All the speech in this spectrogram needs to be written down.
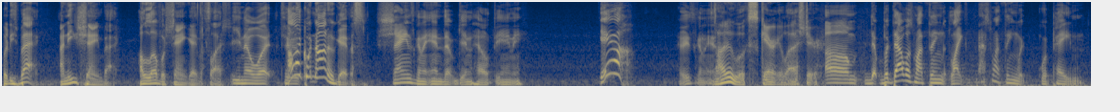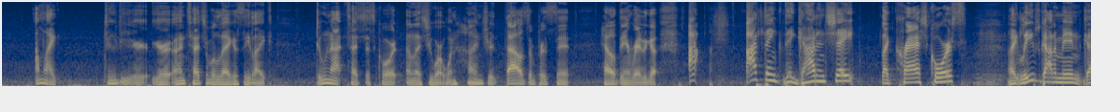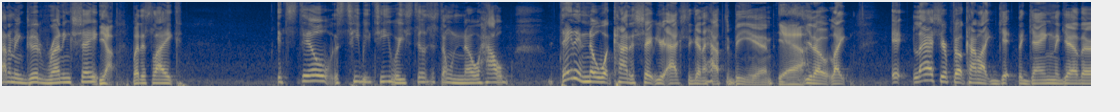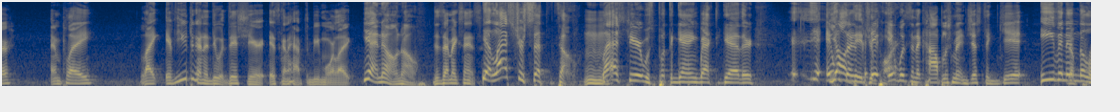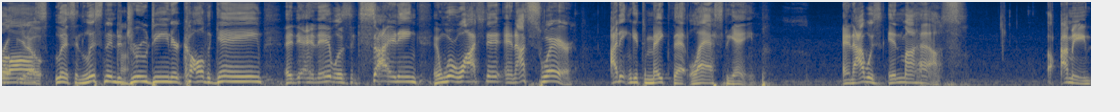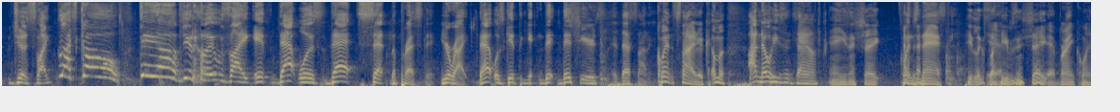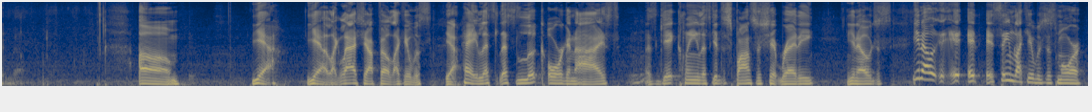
But he's back. I need Chane back. I love what Chane gave us last year. You know what? too? I like what Nanu gave us. Chane's gonna end up getting healthy, ain't he? Yeah. He's gonna end. Nanu looked scary last year. Um, th- but that was my thing. Like that's my thing with with Peyton. I'm like, dude, your your untouchable legacy. Like, do not touch this court unless you are 100 thousand percent healthy and ready to go. I I think they got in shape, like crash course. Like Leaves got him in got him in good running shape. Yeah. but it's like it's still it's TBT where you still just don't know how they didn't know what kind of shape you're actually gonna have to be in. Yeah. You know, like it last year felt kind of like get the gang together and play. Like if you're gonna do it this year, it's gonna have to be more like. Yeah, no, no. Does that make sense? Yeah, last year set the tone. Mm-hmm. Last year was put the gang back together. It Y'all was a- did your it, part. it was an accomplishment just to get even in the pro- you know- loss, listen, listening to Drew Deener call the game, and, and it was exciting, and we're watching it, and I swear, I didn't get to make that last game, and I was in my house. I mean, just like let's go, D up. You know, it was like it. That was that set the precedent. You're right. That was get the th- this year's. That's not it. Quentin Snider, come on. I know he's in town. Yeah, he's in shape. Quentin's nasty. He looks like he was in shape. Yeah, bring Quentin. Um, yeah, yeah. Like last year, I felt like it was. Yeah. Hey, let's let's look organized. Let's get clean. Let's get the sponsorship ready. You know, just you know, it it, it seemed like it was just more.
